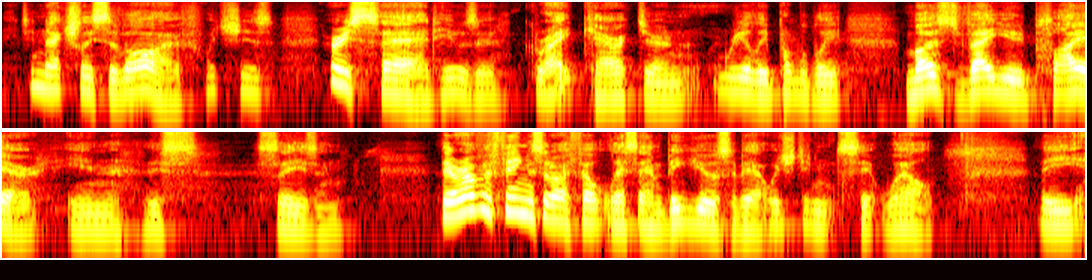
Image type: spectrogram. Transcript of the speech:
he didn't actually survive, which is very sad. He was a great character and really probably most valued player in this season. There are other things that I felt less ambiguous about, which didn't sit well. The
